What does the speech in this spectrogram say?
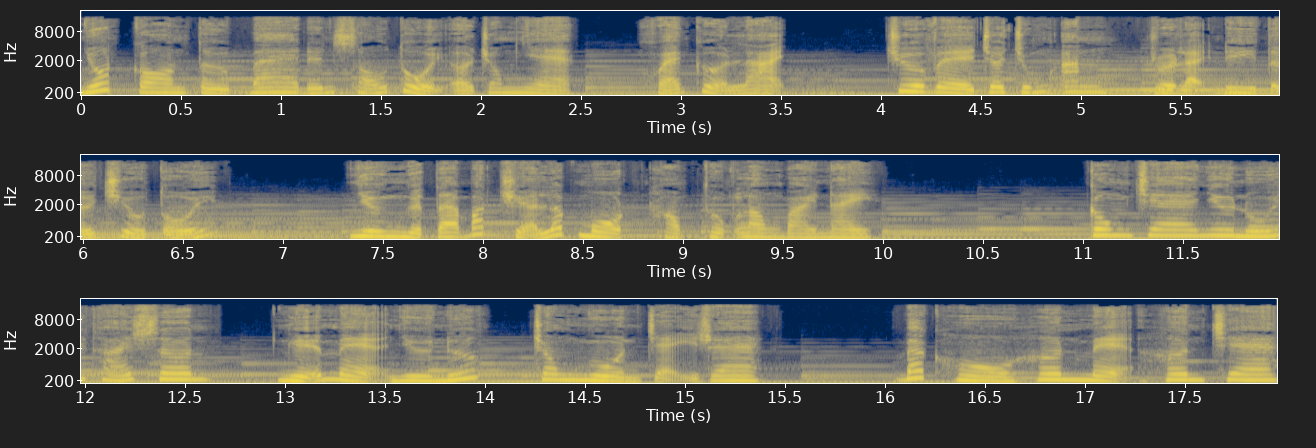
nhốt con từ 3 đến 6 tuổi ở trong nhà, khóa cửa lại chưa về cho chúng ăn rồi lại đi tới chiều tối. nhưng người ta bắt trẻ lớp 1 học thuộc lòng bài này. Công cha như núi Thái Sơn, nghĩa mẹ như nước trong nguồn chảy ra. Bác Hồ hơn mẹ hơn cha.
